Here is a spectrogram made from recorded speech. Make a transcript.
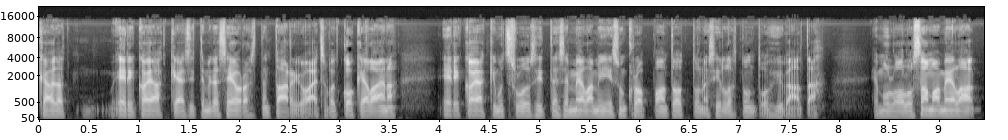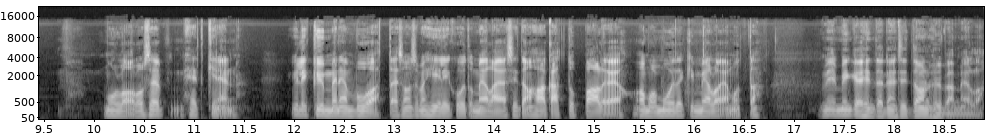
käytät eri kajakkeja sitten mitä seura sitten tarjoaa, että sä voit kokeilla aina eri kajakki, mutta sulla on sitten se mela, mihin sun kroppa on tottunut ja silloin tuntuu hyvältä. Ja mulla on ollut sama mela mulla on ollut se hetkinen yli kymmenen vuotta ja se on semmoinen hiilikuitumela ja sitä on hakattu paljon ja on mulla muitakin meloja, mutta... Minkä hintainen sitten on hyvä melo?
